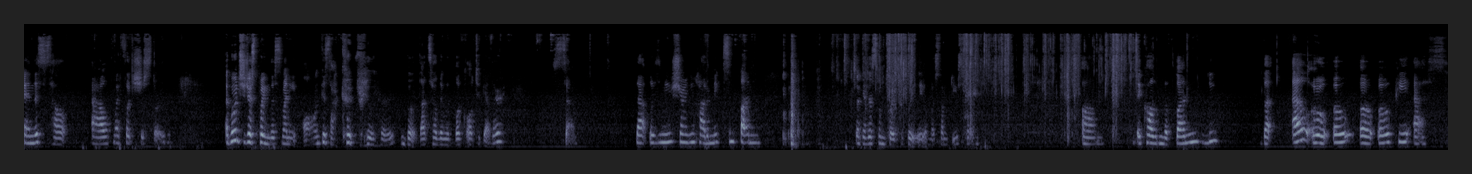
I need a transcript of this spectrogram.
And this is how, ow, my foot's just started. I'm going to just putting this many on because that could really hurt, but that's how they would look all together. So, that was me showing you how to make some fun. Okay, this one's like completely almost empty, so. Um, they call them the Fun Loop, the L O O O O P S.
